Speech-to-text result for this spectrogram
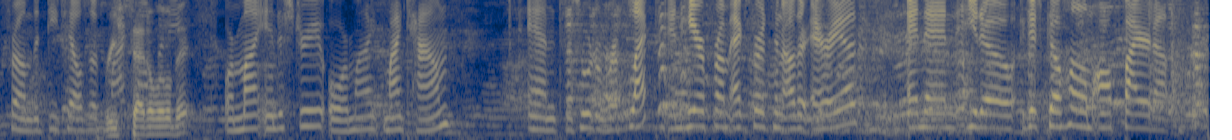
from the details of my Reset a little bit? or my industry or my, my town and to sort of reflect and hear from experts in other areas and then you know just go home all fired up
